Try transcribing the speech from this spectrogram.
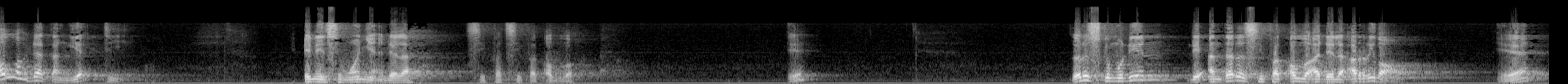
Allah datang ya'ti. Ini semuanya adalah sifat-sifat Allah. Ya. Terus kemudian di antara sifat Allah adalah ar-ridha ya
